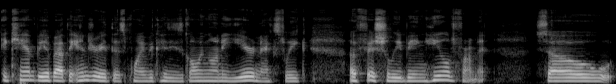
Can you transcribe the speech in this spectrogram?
It can't be about the injury at this point because he's going on a year next week, officially being healed from it. So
